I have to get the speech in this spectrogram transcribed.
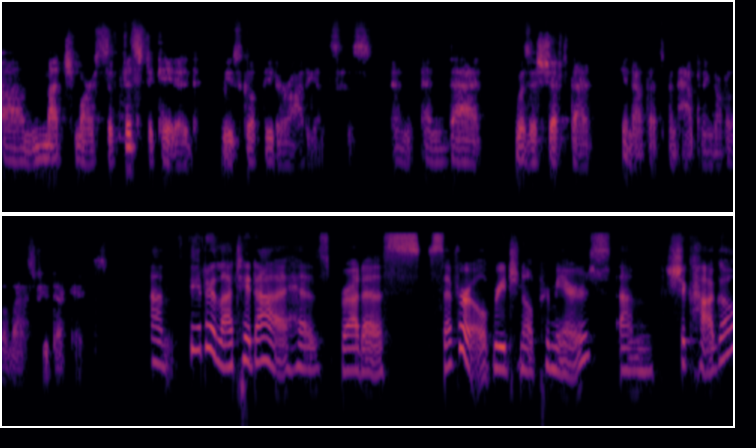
um, much more sophisticated musical theater audiences, and and that was a shift that you know that's been happening over the last few decades. Um, Theater Latte has brought us several regional premieres. Um, Chicago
